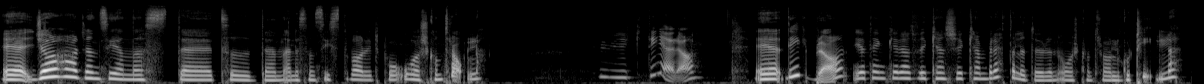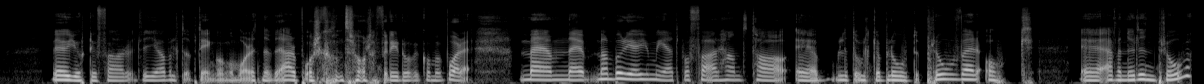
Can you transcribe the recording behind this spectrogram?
Eh, jag har den senaste tiden, eller sen sist, varit på årskontroll. Hur gick det då? Eh, det gick bra. Jag tänker att vi kanske kan berätta lite hur en årskontroll går till. Vi har gjort det förut. Vi gör väl typ det en gång om året när vi är på årskontroll, för det är då vi kommer på det. Men eh, man börjar ju med att på förhand ta eh, lite olika blodprover och eh, även urinprov.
